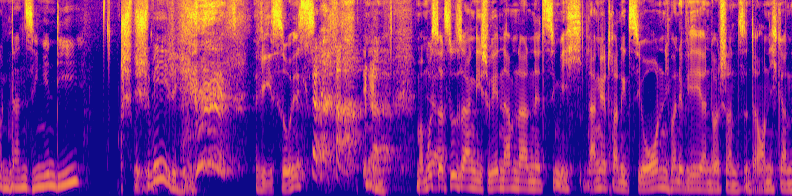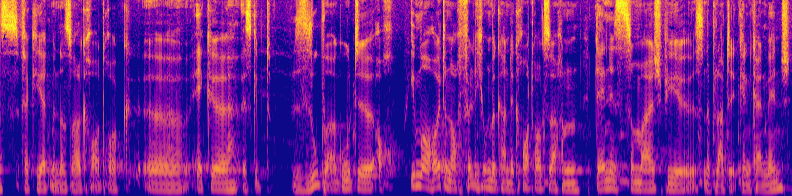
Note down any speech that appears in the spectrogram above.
Und dann singen die Schwedisch. Schwedisch. Wie es so ist. ja. Man muss ja. dazu sagen, die Schweden haben da eine ziemlich lange Tradition. Ich meine, wir hier in Deutschland sind da auch nicht ganz verkehrt mit unserer Krautrock-Ecke. es gibt super gute, auch immer heute noch völlig unbekannte Krautrock-Sachen. Dennis zum Beispiel ist eine Platte, kennt kein Mensch.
